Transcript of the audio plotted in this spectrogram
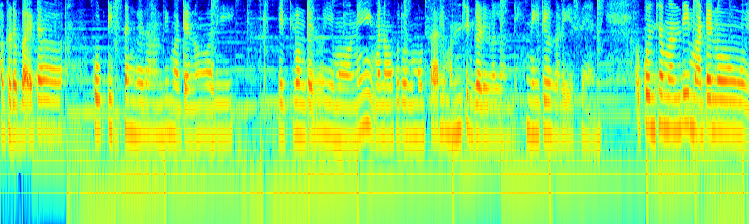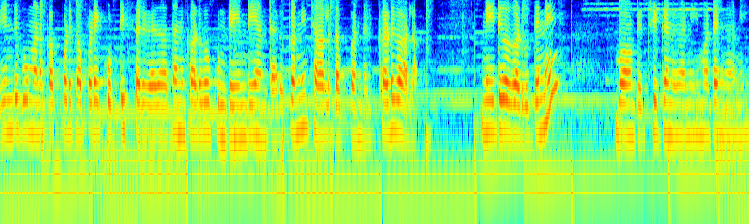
అక్కడ బయట కొట్టిస్తాం కదా అండి మటన్. అది ఎట్లుంటుందో ఏమో అని మనం ఒక రెండు మూడు సార్లు మంచిగా కడగాలండి. నీట్గా కడిగేసేయండి. కొంచెంమంది మటను ఎందుకు మనకు అప్పటికప్పుడే కొట్టిస్తారు కదా దాన్ని కడగకుంటే ఏంటి అంటారు. కానీ చాలా తప్పు అండి అది. కడగాల. నీట్గా కడిగితేనే బాగుంటుంది. చికెన్ కానీ మటన్ కానీ.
